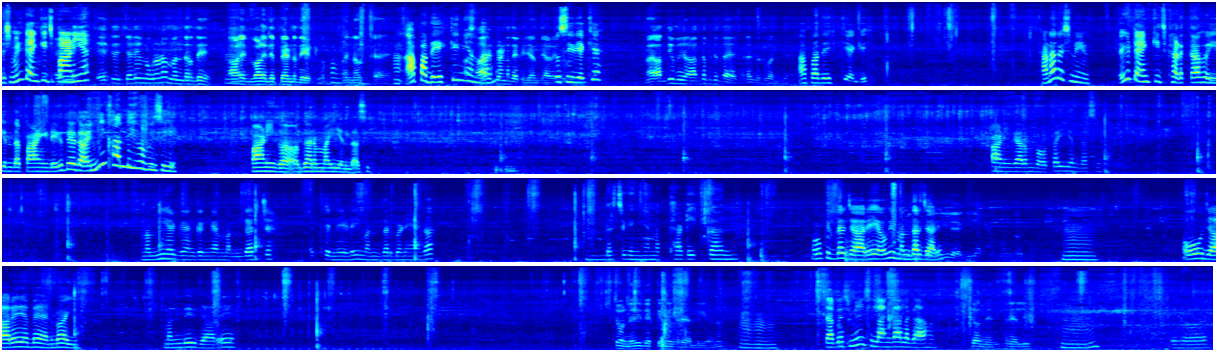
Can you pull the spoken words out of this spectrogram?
ਰਸ਼ਮੀਨ ਟੈਂਕੀ 'ਚ ਪਾਣੀ ਹੈ? ਇਹ ਤੇ ਚੜੇ ਮਗਰੋਂ ਨਾ ਮੰਦਰ ਦੇ ਆਲੇ ਦੁਆਲੇ ਦੇ ਪਿੰਡ ਦੇਖ ਲਓ ਇੰਨਾ ਉੱਚਾ ਹੈ। ਆਪਾਂ ਦੇਖ ਕੇ ਨਹੀਂ ਸਾਰੇ ਅੰਦਰ ਪਿੰਡ ਦਿਖ ਜਾਂਦੇ ਆਲੇ ਤੁਸੀਂ ਵੇਖਿਆ? ਮੈਂ ਅੱਧੀ ਅੱਧ ਪਜਦਾ ਹੈ ਛੜਾ ਜਦੋਂ ਆਪਾਂ ਦੇਖ ਕੇ ਅੱਗੇ। ਹਨਾ ਰਸ਼ਮੀਨ ਇਹ ਟੈਂਕੀ 'ਚ ਖੜਕਾ ਹੋਈ ਜਾਂਦਾ, ਪਾਣੀ ਡਿੱਗਦੇ ਦਾ ਇੰਨੀ ਖਾਲੀ ਹੋ ਗਈ ਸੀ ਇਹ। ਪਾਣੀ ਗਰਮ ਆਈ ਜਾਂਦਾ ਸੀ। ਪਾਣੀ ਗਰਮ ਬਹੁਤ ਆਈ ਜਾਂਦਾ ਸੀ। ਮੰਮੀ ਹਰ ਗੰਗਾ ਮੰਦਰ ਚ, ਇੱਥੇ ਨੇੜੇ ਹੀ ਮੰਦਰ ਬਣਿਆਗਾ ਮੰਦਰ ਚ ਗਈਆਂ ਮੱਥਾ ਟੇਕਣ। ਉਹ ਕਿੱਧਰ ਜਾ ਰਹੇ ਆ? ਉਹ ਵੀ ਮੰਦਰ ਜਾ ਰਹੇ। ਹੂੰ। ਉਹ ਜਾ ਰਹੇ ਆ ਭੈਣ ਭਾਈ। ਮੰਦਿਰ ਜਾ ਰਹੇ ਆ। ਝੋਨੇ ਦੀ ਦੇਖ ਕਿੰਨੀ ਹਰਿਆਲੀ ਹੈ ਨਾ। ਹੂੰ। ਤਾਂ ਰਸ਼ਮੀ ਛਲਾਂਗਾ ਲਗਾ ਹੁਣ। ਝੋਨੇ ਦੀ ਹਰਿਆਲੀ। ਹੂੰ। ਤੇ ਹੋਰ।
